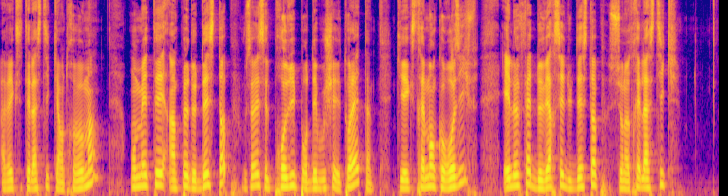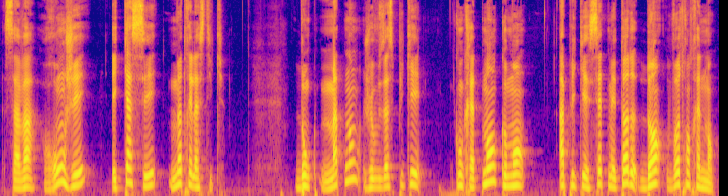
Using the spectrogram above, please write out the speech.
avec cet élastique qui est entre vos mains, on mettait un peu de desktop, vous savez c'est le produit pour déboucher les toilettes qui est extrêmement corrosif et le fait de verser du desktop sur notre élastique, ça va ronger et casser notre élastique. Donc maintenant, je vais vous expliquer concrètement comment appliquer cette méthode dans votre entraînement.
